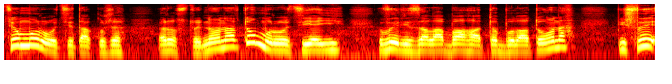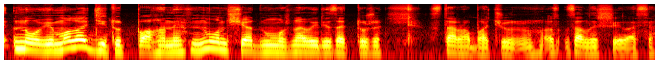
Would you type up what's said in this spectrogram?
в цьому році так уже ростуть. Ну вона в тому році я її вирізала багато була, то вона пішли нові, молоді тут пагани. Ну, вон ще одну можна вирізати, теж стара, бачу, залишилася.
